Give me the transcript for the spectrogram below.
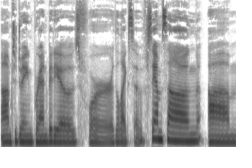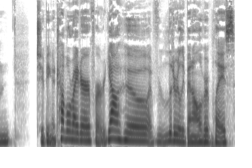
um, to doing brand videos for the likes of Samsung um, to being a travel writer for Yahoo. I've literally been all over the place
